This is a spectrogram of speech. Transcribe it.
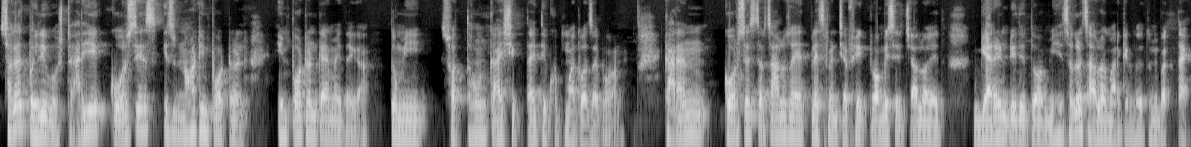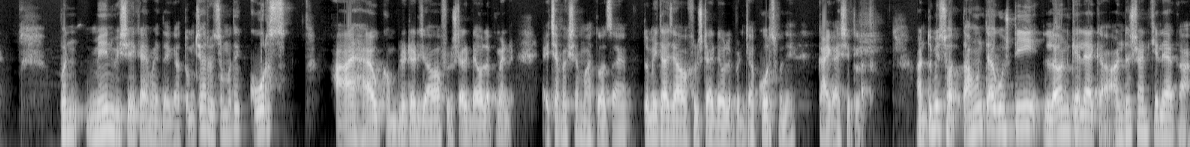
सगळ्यात पहिली गोष्ट, अरे courses is not important important काय माहीत आहे का? तुम्ही स्वतःहून काय शिकताय ते खूप महत्त्वाचं आहे पण कारण कोर्सेस तर चालूच आहेत. प्लेसमेंटच्या फेक प्रॉमिसेस चालू आहेत. गॅरंटी देतो आम्ही. हे सगळं चालू आहे मार्केटमध्ये तुम्ही बघताय. पण मेन विषय काय माहिती आहे का? तुमच्या रिझ्यूममध्ये course I have completed Java full stack development याच्यापेक्षा महत्त्वाचं आहे, तुम्ही त्या जावा फुलस्टॅक डेव्हलपमेंटच्या कोर्समध्ये काय-काय शिकलात आणि तुम्ही स्वतःहून त्या गोष्टी लर्न केल्या का? अंडरस्टँड केल्या का?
